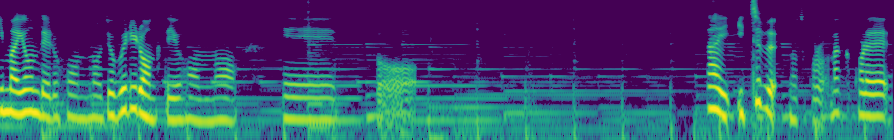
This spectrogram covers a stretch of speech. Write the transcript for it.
今読んでる本のジョブ理論っていう本の、えーっと、第1部のところ、なんかこれ、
